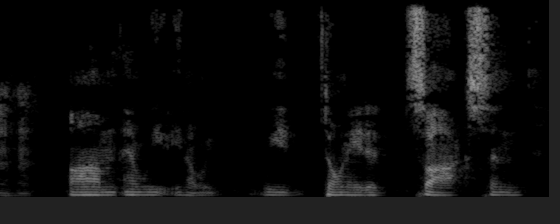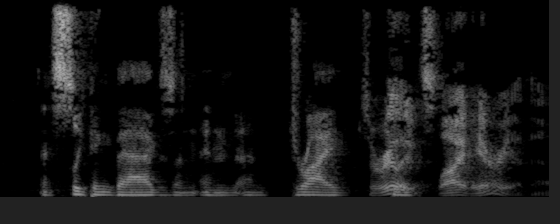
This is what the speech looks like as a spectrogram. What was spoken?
Mhm. Um, and we, you know, we, we donated socks and, and sleeping bags and, and, and dry. It's a really goods. wide area then.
